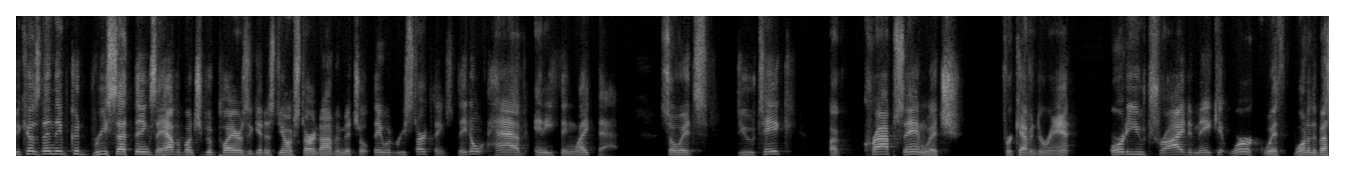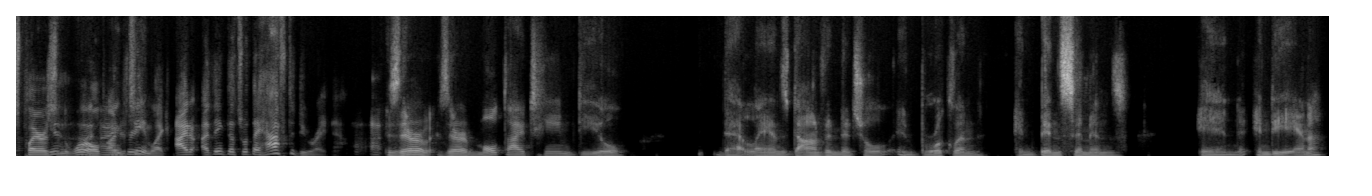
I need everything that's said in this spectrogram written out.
because then they could reset things. They have a bunch of good players. They get us young star and Donovan Mitchell. They would restart things. They don't have anything like that. So it's do you take a crap sandwich for Kevin Durant, or do you try to make it work with one of the best players yeah, in the world I, I on your agree. team? Like I, I think that's what they have to do right now. Is there a, is there a multi-team deal that lands Donovan Mitchell in Brooklyn and Ben Simmons in Indiana?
